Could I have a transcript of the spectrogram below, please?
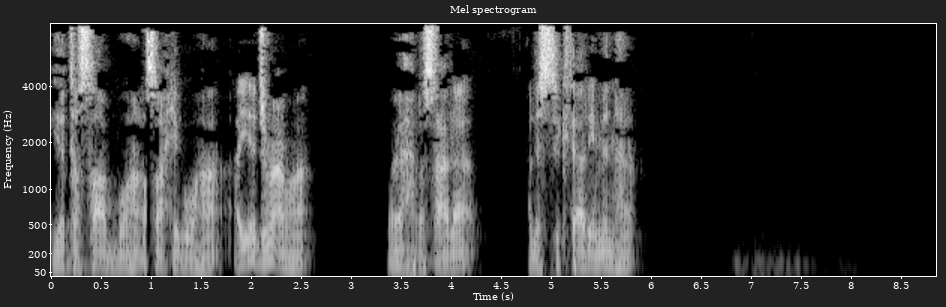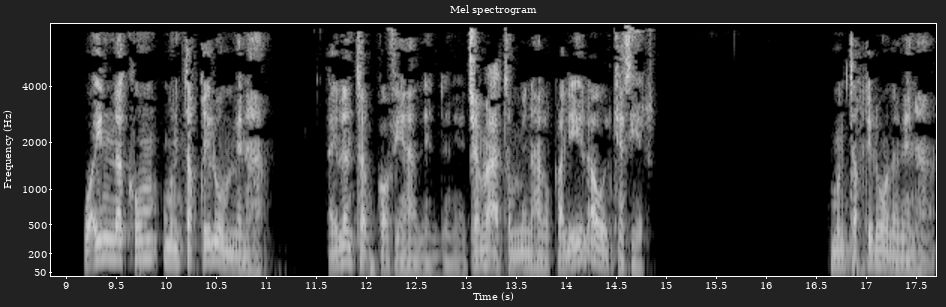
يتصابها صاحبها أي يجمعها ويحرص على الاستكثار منها. وإنكم منتقلون منها. أي لن تبقوا في هذه الدنيا. جمعتم منها القليل أو الكثير. منتقلون منها.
